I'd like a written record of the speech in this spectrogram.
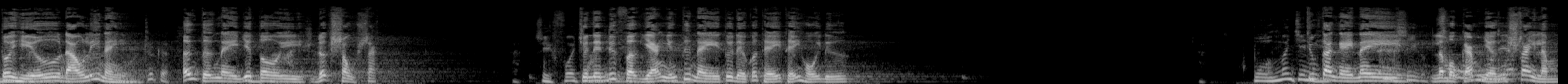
Tôi hiểu đạo lý này. Ấn tượng này với tôi rất sâu sắc. Cho nên Đức Phật giảng những thứ này Tôi đều có thể thể hội được. Chúng ta ngày nay là một cảm nhận sai lầm.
